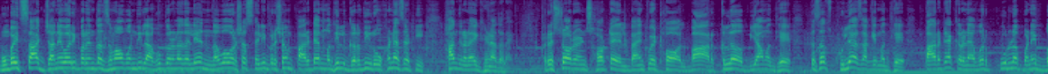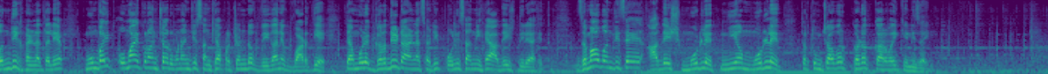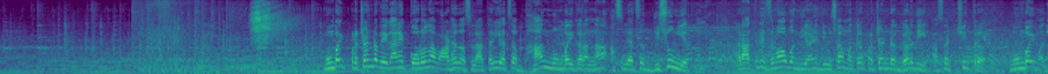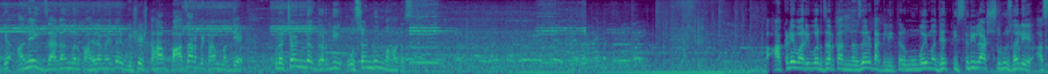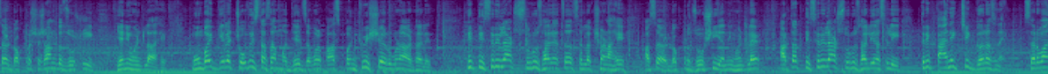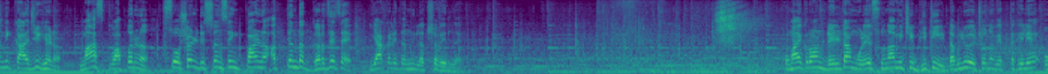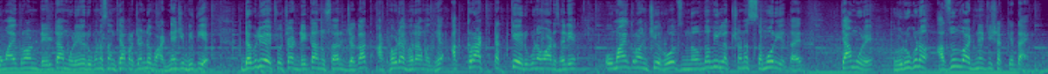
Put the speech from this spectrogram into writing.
मुंबईत सात जानेवारीपर्यंत जमावबंदी लागू करण्यात आली आहे. नववर्ष सेलिब्रेशन पार्ट्यांमधील गर्दी रोखण्यासाठी हा निर्णय घेण्यात आला आहे restaurants hotel banquet hall bar club यामध्ये तसंच खुल्या जागेमध्ये पार्ट्या करण्यावर पूर्णपणे बंदी घालण्यात आली आहे. मुंबईत ओमायक्रॉनच्या रुग्णांची संख्या प्रचंड वेगाने वाढतीये. त्यामुळे गर्दी टाळण्यासाठी पोलिसांनी हे आदेश दिले आहेत. जमावबंदीचे आदेश मोडलेत नियम मोडलेत तर तुमच्यावर कडक कारवाई केली जाईल. मुंबईत प्रचंड वेगाने कोरोना वाढत असला तरी याचं भान मुंबईकरांना असल्याचं दिसून येत नाही रात्री जमावबंदी आणि दिवसा मात्र प्रचंड गर्दी असं चित्र मुंबईमध्ये अनेक जागांवर पाहायला मिळतं विशेषतः बाजारपेठांमध्ये प्रचंड गर्दी ओसंडून वाहत असते. आकडेवारीवर जर का नजर टाकली तर मुंबईमध्ये तिसरी लाट सुरू झाली आहे असं डॉक्टर शशांक जोशी यांनी म्हटलं आहे. मुंबईत गेल्या चोवीस तासांमध्ये जवळपास पंचवीसशे रुग्ण आढळलेत. ही तिसरी लाट सुरू झाल्याचंच लक्षण आहे असं डॉक्टर जोशी यांनी म्हटलंय. अर्थात तिसरी लाट सुरू झाली असली तरी पॅनिकची गरज नाही. सर्वांनी काळजी घेणं मास्क वापरणं सोशल डिस्टन्सिंग पाळणं अत्यंत गरजेचं आहे याकडे त्यांनी लक्ष वेधलंय. ओमायक्रॉन डेल्टामुळे सुनामीची भीती डब्ल्यू एच ओनं व्यक्त केली आहे. ओमायक्रॉन डेल्टामुळे रुग्णसंख्या प्रचंड वाढण्याची भीती आहे. डब्ल्यू एच ओच्या डेटानुसार जगात आठवड्याभरामध्ये अकरा टक्के रुग्णवाढ झाली आहे. ओमायक्रॉनची रोज नवनवी लक्षणं समोर येत आहेत. त्यामुळे रुग्ण अजून वाढण्याची शक्यता आहे.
